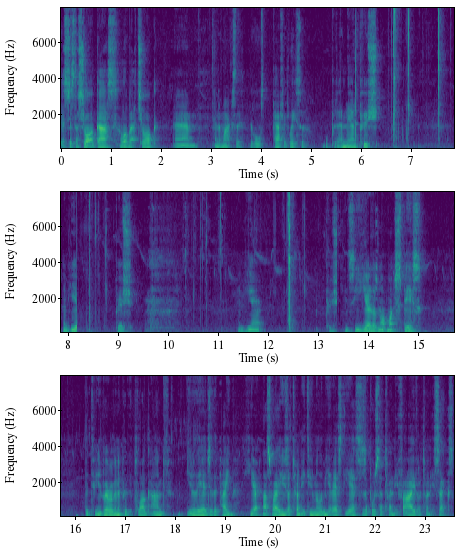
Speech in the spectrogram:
It's just a shot of gas, a little bit of chalk um, and it marks the, the holes perfectly so we'll put it in there and push. And here. Push. And here. Push. You can see here there's not much space between where we're going to put the plug and you know the edge of the pipe here. That's why I use a 22mm SDS as opposed to a 25 or 26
